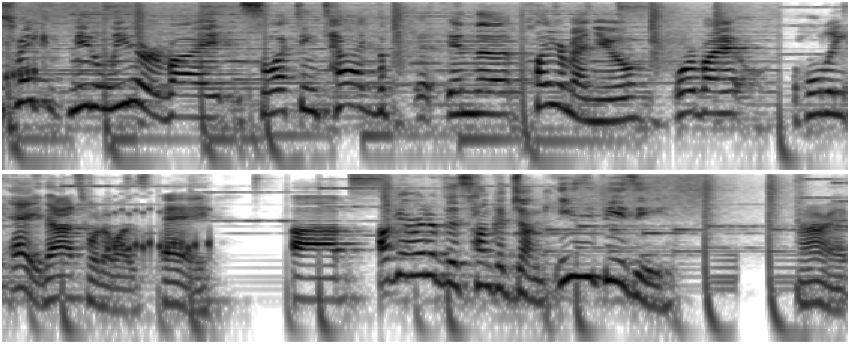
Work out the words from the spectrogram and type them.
Just make me the leader by selecting tag the, in the player menu or by holding A. That's what it was, A. Uh, I'll get rid of this hunk of junk. Easy peasy. All right.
